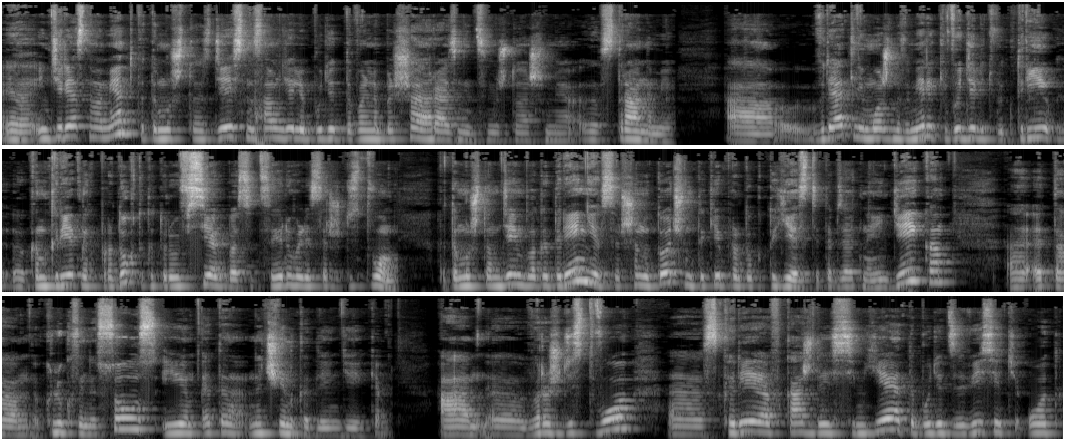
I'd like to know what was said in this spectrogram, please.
Интересный момент, потому что здесь на самом деле будет довольно большая разница между нашими странами. Вряд ли можно в Америке выделить вот три конкретных продукта, которые у всех бы ассоциировали с Рождеством. Потому что там День Благодарения совершенно точно такие продукты есть. Это обязательно индейка, это клюквенный соус и это начинка для индейки. А в Рождество скорее в каждой семье это будет зависеть от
